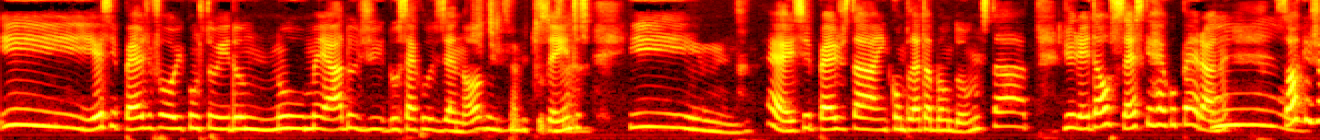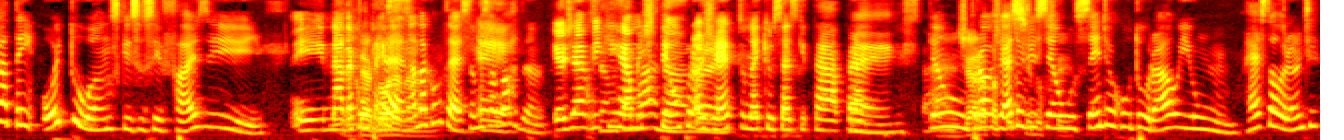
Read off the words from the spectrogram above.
E esse prédio foi construído no meado de, do século XIX, Gente, sabe tudo, 1800. E é, esse prédio está em completo abandono, está direito ao SESC recuperar, né? Hum. Só que já tem oito anos que isso se faz e. E nada Até acontece. agora é, não. nada acontece, estamos É. aguardando. Eu já vi que Estamos realmente tem um aguardando, projeto, né, que o Sesc tá pra. É, está. Tem um já projeto de ser um centro cultural e um restaurante,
